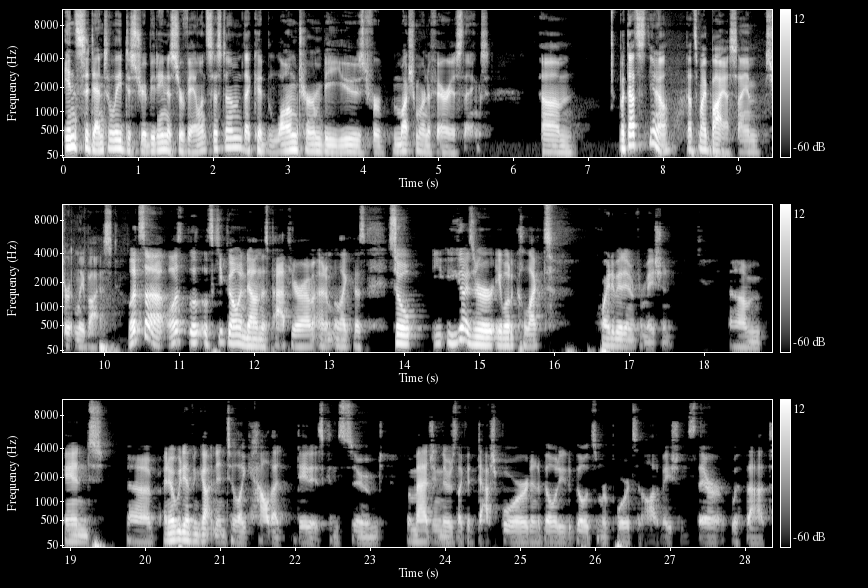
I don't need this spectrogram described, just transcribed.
incidentally distributing a surveillance system that could long term be used for much more nefarious things. Um, but that's you know that's my bias. I am certainly biased. Let's uh let's let's keep going down this path here. I, I like this. So you guys are able to collect quite a bit of information. Um, and uh, I know we haven't gotten into like how that data is consumed. Imagine there's like a dashboard and ability to build some reports and automations there with that.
